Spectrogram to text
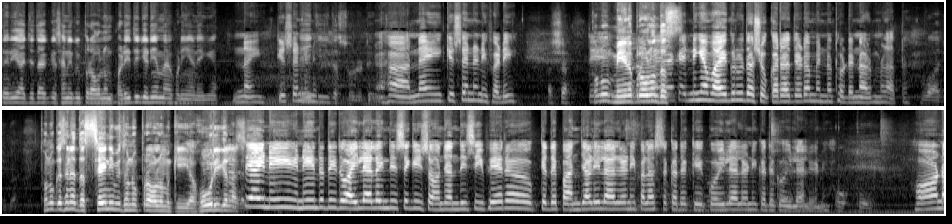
ਤੇਰੀ ਅੱਜ ਤੱਕ ਕਿਸੇ ਨੇ ਕੋਈ ਪ੍ਰੋਬਲਮ ਫੜੀ ਤੀ ਜਿਹੜੀਆਂ ਮੈਂ ਫੜੀਆਂ ਨੇਗੀਆਂ? ਨਹੀਂ ਕਿਸੇ ਨੇ ਇਹ ਨਹੀਂ। ਚੀਜ਼ ਦੱਸੋ ਡਿਟੇਲ। ਹਾਂ ਨਹੀਂ ਕਿਸੇ ਨੇ ਨਹੀਂ ਫੜੀ। ਅੱਛਾ ਤੁਹਾਨੂੰ ਮੇਨ ਪ੍ਰੋਬਲਮ ਦੱਸ ਮੈਂ ਕਹਿੰਦੀ ਵਾਹਿਗੁਰੂ ਦਾ ਸ਼ੁਕਰ ਆ ਜਿਹੜਾ ਮੈਨੂੰ ਤੁਹਾਡੇ ਨਾਲ ਮਿਲਾਤਾ। ਵਾਹ ਜੀ ਵਾਹ। ਤੁਹਾਨੂੰ ਕਿਸੇ ਨੇ ਦੱਸਿਆ ਹੀ ਨਹੀਂ ਵੀ ਤੁਹਾਨੂੰ ਪ੍ਰੋਬਲਮ ਕੀ ਆ ਹੋਰ ਹੀ ਗੱਲਾਂ ਦੱਸਿਆ ਹੀ ਨਹੀਂ ਨੀਂਦ ਦੀ ਦਵਾਈ ਲੈ ਲੈਂਦੀ ਸੀਗੀ ਸੌਂ ਜਾਂਦੀ ਸੀ ਫਿਰ ਕਿਤੇ ਪੰਜ ਵਾਲੀ ਲੈ ਲੈਣੀ ਪਲੱਸ ਕਦੇ ਕੀ ਕੋਈ ਲੈ ਲੈਣੀ ਕਦੇ ਕੋਈ ਲੈ ਲੈਣੀ। ਓਕੇ ਹੁਣ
